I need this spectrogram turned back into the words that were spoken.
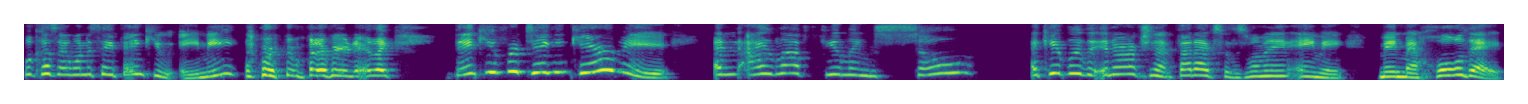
well, because I want to say thank you, Amy, or whatever your name. Like, thank you for taking care of me. And I left feeling so. I can't believe the interaction at FedEx with this woman named Amy made my whole day.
